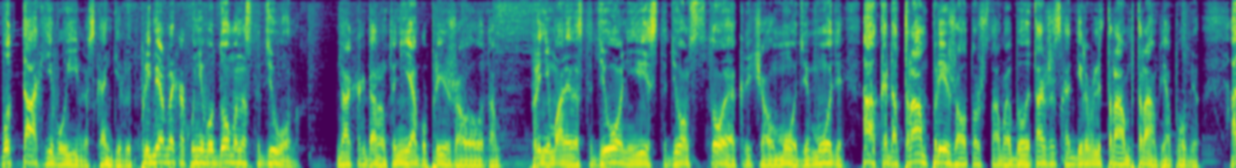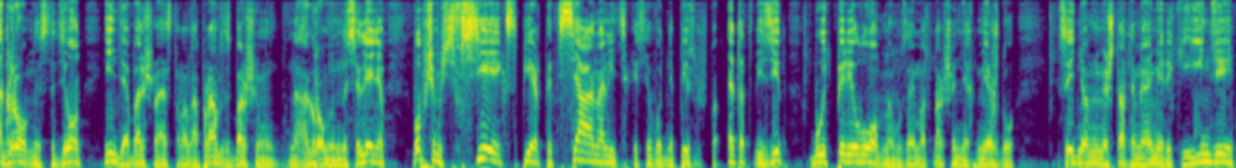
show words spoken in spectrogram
вот так его имя скандируют. Примерно как у него дома на стадионах да, когда на Таньягу приезжал, его там принимали на стадионе, и весь стадион стоя кричал «Моди, Моди». А, когда Трамп приезжал, то же самое было, и также скандировали «Трамп, Трамп», я помню. Огромный стадион, Индия большая страна, правда, с большим, огромным населением. В общем, все эксперты, вся аналитика сегодня пишут, что этот визит будет переломным в взаимоотношениях между Соединенными Штатами Америки и Индией.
